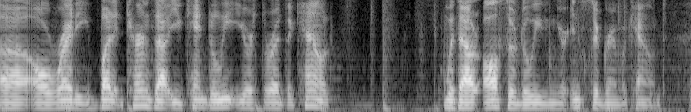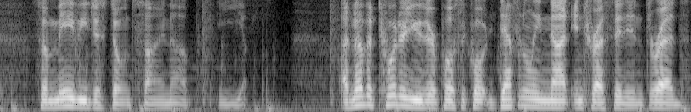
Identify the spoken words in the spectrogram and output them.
uh, already, but it turns out you can't delete your Threads account without also deleting your Instagram account. So maybe just don't sign up. Yep. Another Twitter user posted, quote, definitely not interested in threads.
